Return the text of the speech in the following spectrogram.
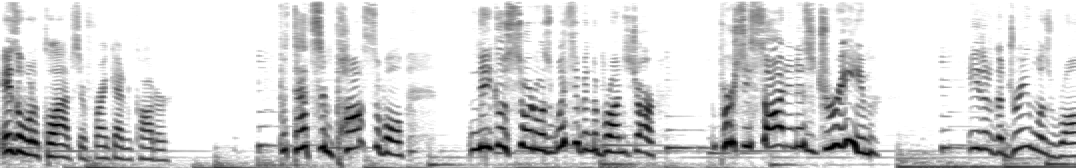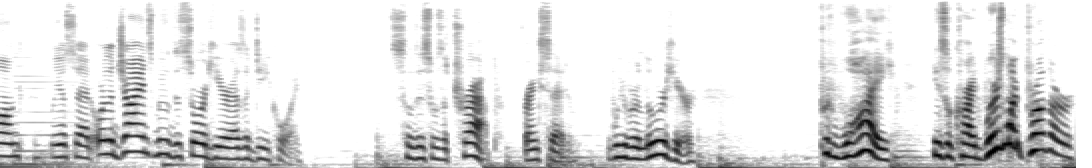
Hazel would have collapsed if Frank hadn't caught her. But that's impossible! Nico's sword was with him in the bronze jar. Percy saw it in his dream! Either the dream was wrong, Leo said, or the giants moved the sword here as a decoy. So this was a trap, Frank said. We were lured here. But why? Hazel cried. Where's my brother?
